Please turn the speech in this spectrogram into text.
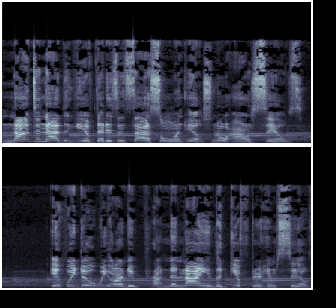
not deny the gift that is inside someone else nor ourselves. If we do, we are denying the gifter himself.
